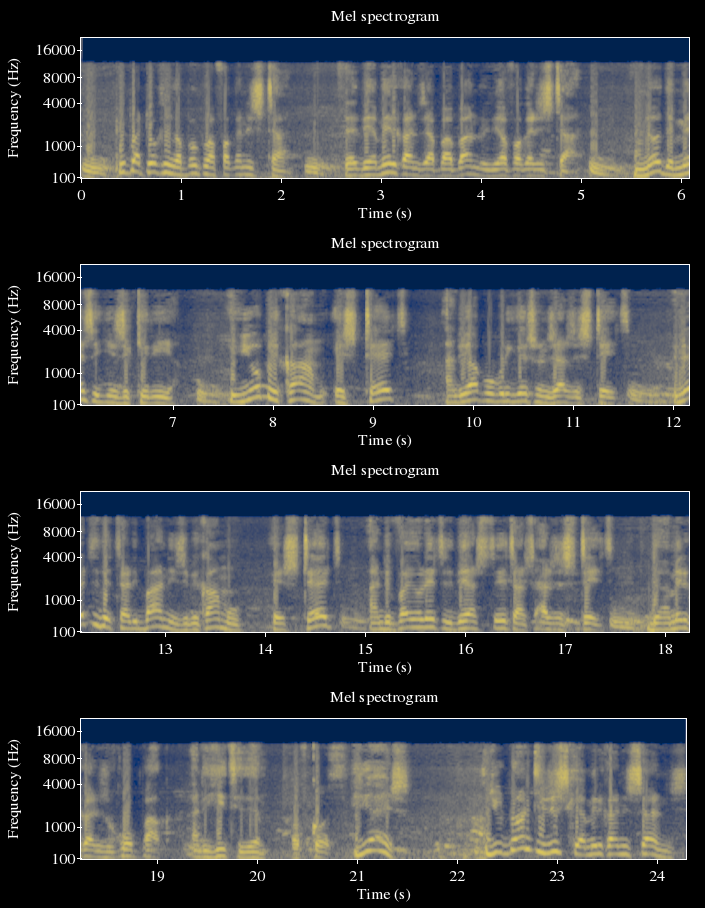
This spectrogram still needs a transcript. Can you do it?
Mm. People are talking about Afghanistan. Mm. That the Americans have abandoned Afghanistan. Mm. No, the message is clear. Mm. You become a state and you have obligations as a state. Mm. Let the Taliban become a state hmm. and violate their status as a state. Mm. The Americans go back and hit them. Of course. Yes. you don't risk American sons,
